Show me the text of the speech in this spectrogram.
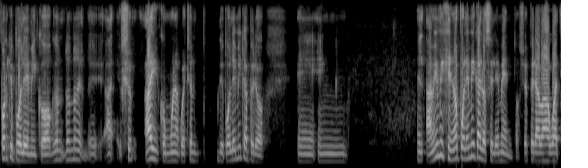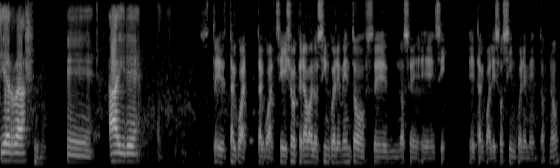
¿Por qué polémico? Eh, ah, hay como una cuestión de polémica, pero eh, a mí me generó polémica los elementos. Yo esperaba agua, tierra, eh, aire. tal cual. Tal cual, sí, yo esperaba los cinco elementos, eh, no sé, sí, eh, tal cual, esos cinco elementos, ¿no?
